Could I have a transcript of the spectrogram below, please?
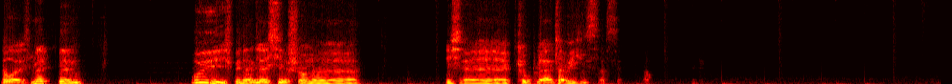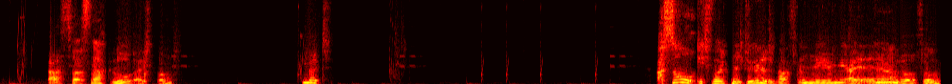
Nur weil ich mit bin. Ui, ich bin ja gleich hier schon, äh, nicht, äh, Clubleiter, wie hieß das denn? Das, was nach Glorreich kommt. Mit. Ach so, ich wollte eine Dödelwaffe nehmen. Ja, ja, ja. Ölwaffe.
